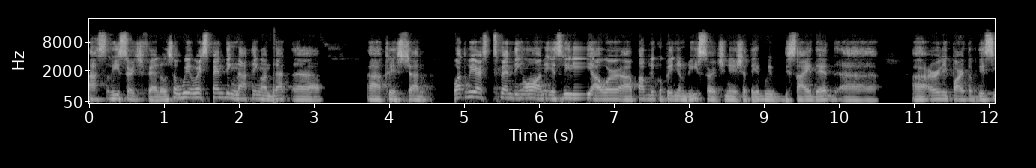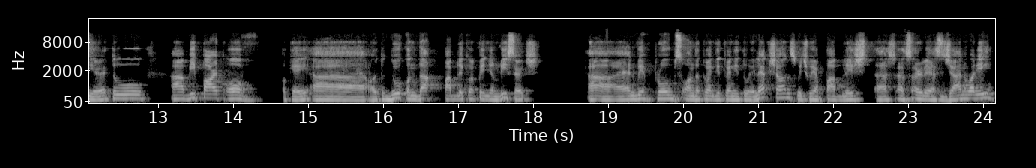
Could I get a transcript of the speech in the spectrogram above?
as research fellows. So we were spending nothing on that, uh, uh, Christian. What we are spending on is really our uh, public opinion research initiative. We've decided uh, uh, early part of this year to uh, be part of, okay, or to do conduct public opinion research. and we have probes on the 2022 elections, which we have published as, as early as January.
